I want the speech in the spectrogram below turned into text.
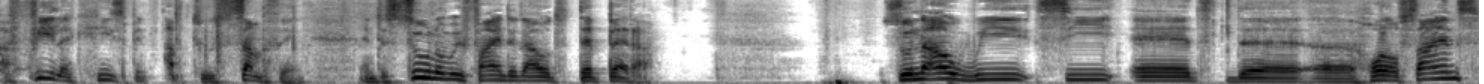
I feel like he's been up to something. And the sooner we find it out, the better. So now we see at the uh, Hall of Science,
